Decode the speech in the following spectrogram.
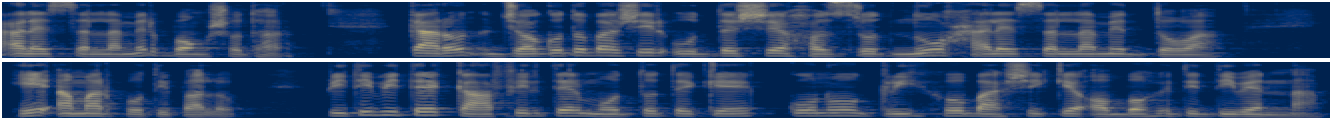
আলাইসাল্লামের বংশধর। কারণ জগতবাসীর উদ্দেশ্যে হজরত নূহ আলাইসাল্লামের দোয়া, হে আমার প্রতিপালক। পৃথিবীতে কাফিরদের মধ্য থেকে কোনো গৃহবাসীকে অব্যাহতি দিবেন না।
